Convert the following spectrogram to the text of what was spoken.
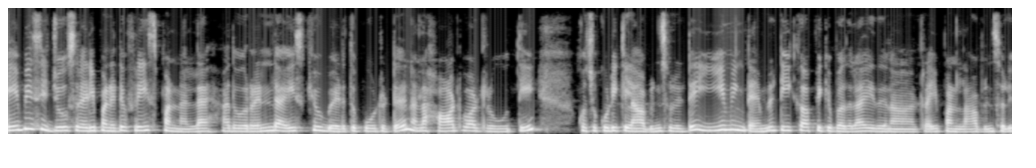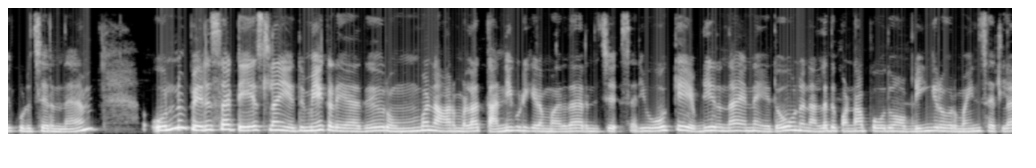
A B C juice ready பண்ணிவிட்டு ஃப்ரீஸ் பண்ணல. அது ஒரு ரெண்டு ஐஸ் க்யூப் எடுத்து போட்டுட்டு நல்லா ஹாட் வாட்டர் ஊற்றி கொஞ்சம் குடிக்கலாம் அப்படின்னு சொல்லிட்டு ஈவினிங் டைமில் டீ காஃபிக்கு பதிலாக இது நான் ட்ரை பண்ணலாம் அப்படின்னு சொல்லி குடிச்சிருந்தேன். ஒன்றும் பெருசாக டேஸ்ட்லாம் எதுவுமே கிடையாது. ரொம்ப நார்மலாக தண்ணி குடிக்கிற மாதிரி தான் இருந்துச்சு. சரி ஓகே எப்படி இருந்தால் என்ன? ஏதோ ஒன்று நல்லது பண்ணால் போதும் அப்படிங்கிற ஒரு மைண்ட் செட்டில்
